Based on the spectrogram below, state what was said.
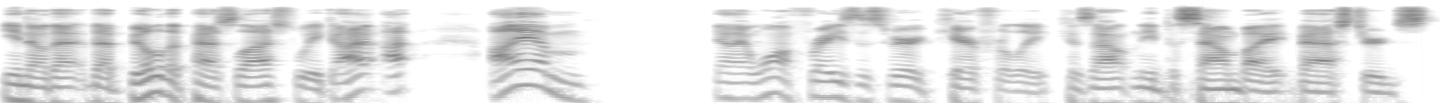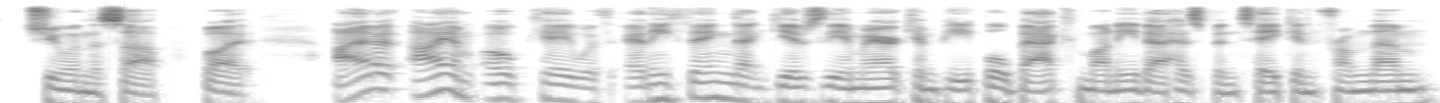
you know that that bill that passed last week, I I, I am, and I want to phrase this very carefully because I don't need the soundbite bastards chewing this up, but. I, I am okay with anything that gives the American people back money that has been taken from them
